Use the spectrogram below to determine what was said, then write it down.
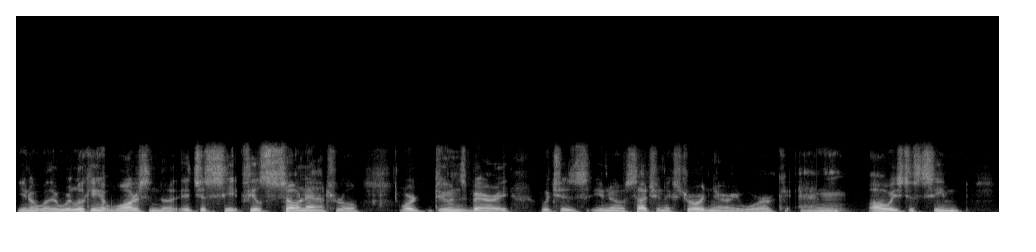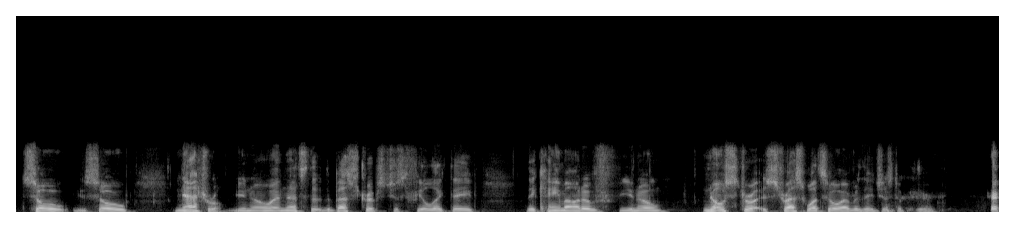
you know, whether we're looking at Watterson, the- it just feels so natural, or Doonesbury, which is you know such an extraordinary work, and Mm. always just seemed so so natural, you know, and that's the the best strips just feel like they they came out of you know no str- stress whatsoever. They just appeared.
